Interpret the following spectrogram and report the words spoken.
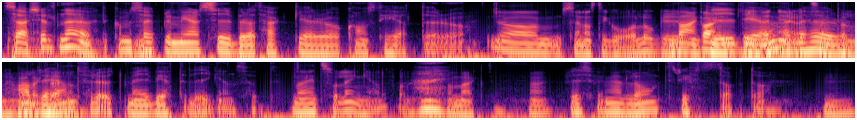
Särskilt nu. Det kommer säkert bli mer cyberattacker och konstigheter. Och Ja, senast igår låg ju BankID, BankID ner eller till exempel. hur? hela Aldrig hänt förut mig veterligen. Så att Nej, inte så länge i alla fall. Nej. Jag märkte. Nej. det var ett långt driftstopp då. Mm.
